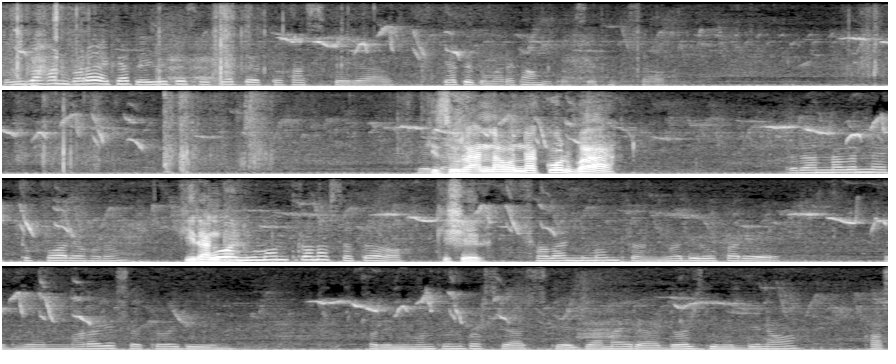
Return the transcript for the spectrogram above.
তুমি যখন ঘরে খেতে যেতেছো খেতে একটু কাজ করে খেতে তোমার কাম করছে? কিছু রান্না বান্না করবা? রান্না বান্না একটু পরে করো। কি ও রান্না নিমন্ত্রণ আছে তো? কিসের? সবার নিমন্ত্রণ। নদীর ওপারে একজন মারা গেছে তো ওই দিন। পরে নিমন্ত্রণ করছে আজকে জামাইরা দশ দিনের দিনও। কাজ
